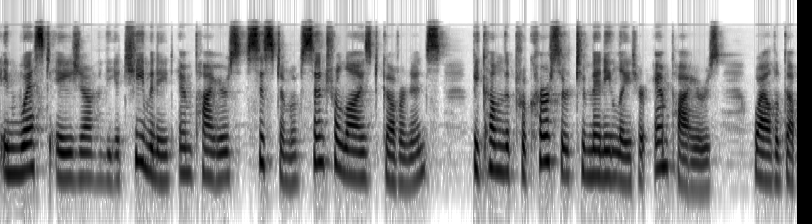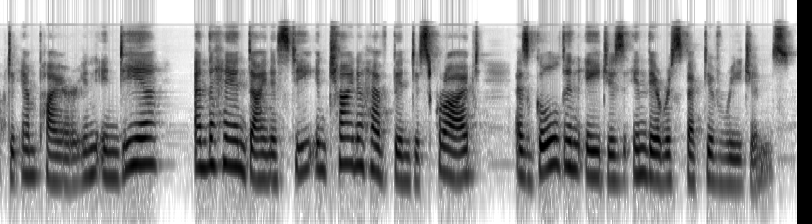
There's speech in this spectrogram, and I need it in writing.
In West Asia, the Achaemenid Empire's system of centralized governance became the precursor to many later empires, while the Gupta Empire in India and the Han Dynasty in China have been described as golden ages in their respective regions.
